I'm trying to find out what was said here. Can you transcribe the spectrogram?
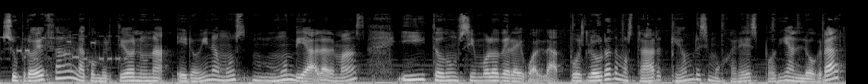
Su proeza la convirtió en una heroína mundial, además, y todo un símbolo de la igualdad, pues logró demostrar que hombres y mujeres podían lograr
